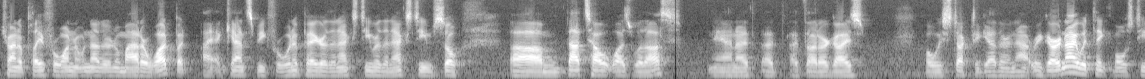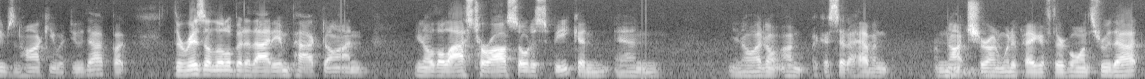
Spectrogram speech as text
trying to play for one another no matter what. But I, I can't speak for Winnipeg or the next team or the next team. So um, that's how it was with us. and I, I, I thought our guys always stuck together in that regard. And I would think most teams in hockey would do that, but there is a little bit of that impact on, you know, the last hurrah, so to speak. And and you know, I don't. I'm like I said, I haven't. I'm not sure on Winnipeg if they're going through that.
